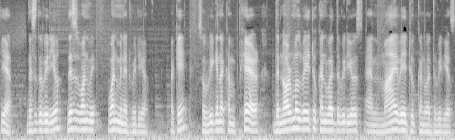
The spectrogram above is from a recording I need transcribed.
here this is the video. This is one one minute video. Okay? So we're gonna compare the normal way to convert the videos and my way to convert the videos.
